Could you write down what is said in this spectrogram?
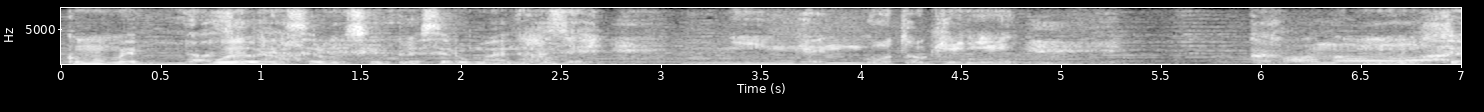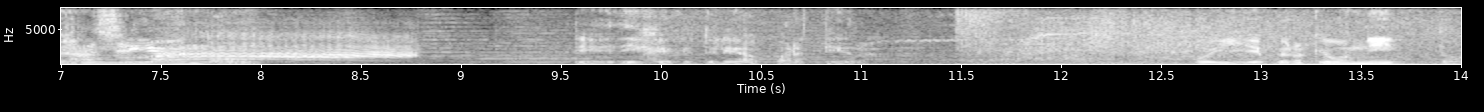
¿Cómo me pudo vencer un simple ser humano? Un ser humano. Te dije que te le iba a partir. Oye, pero qué bonito.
